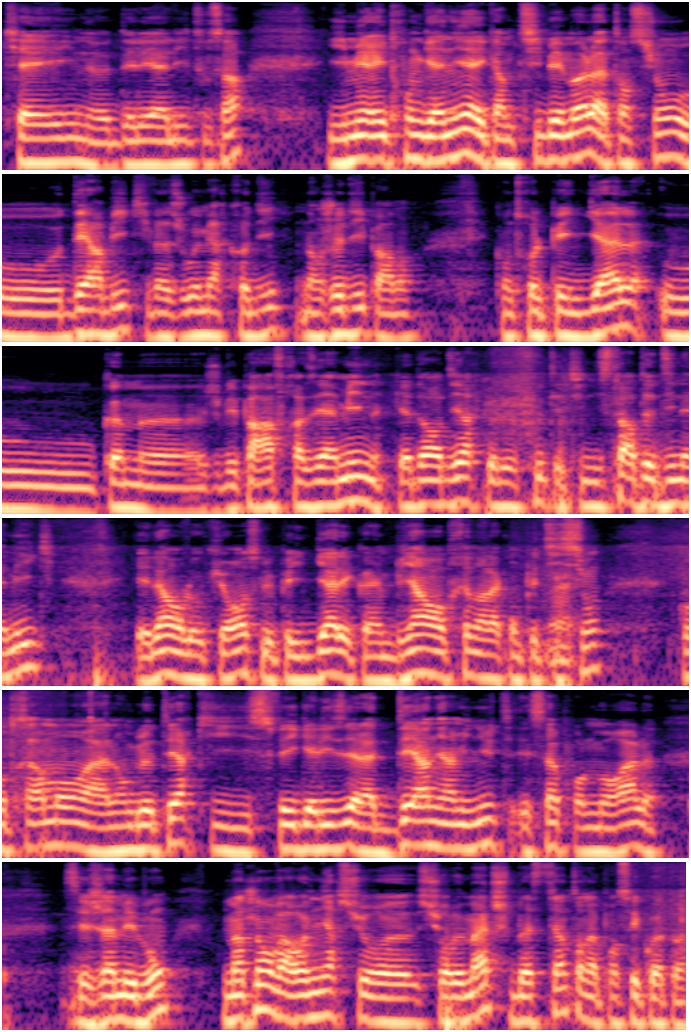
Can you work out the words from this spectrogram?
Kane, euh, Dele Alli, tout ça. Ils mériteront de gagner avec un petit bémol. Attention au derby qui va se jouer mercredi, non jeudi pardon contre le Pays de Galles, où, comme je vais paraphraser Amine, qui adore dire que le foot est une histoire de dynamique, et là, en l'occurrence, le Pays de Galles est quand même bien rentré dans la compétition, contrairement à l'Angleterre qui se fait égaliser à la dernière minute, et ça, pour le moral, c'est jamais bon. Maintenant, on va revenir sur, euh, sur le match. Bastien, t'en as pensé quoi, toi?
